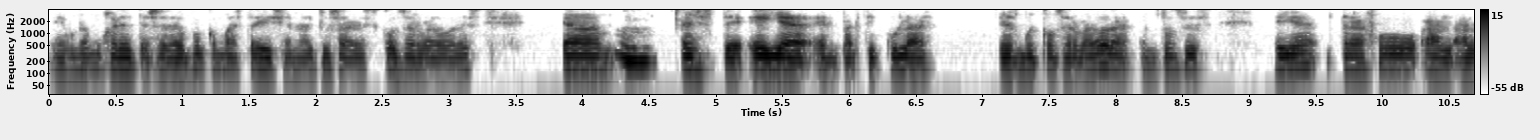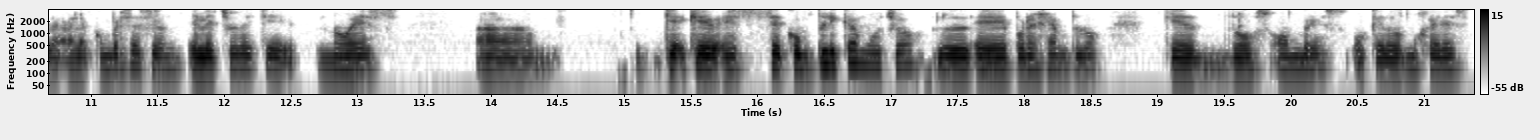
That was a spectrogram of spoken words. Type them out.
eh, una mujer de tercera edad, un poco más tradicional, tú sabes, conservadores. este, ella en particular es muy conservadora, entonces ella trajo a, la, conversación el hecho de que no es, que, que se complica mucho, eh, por ejemplo, que dos hombres o que dos mujeres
